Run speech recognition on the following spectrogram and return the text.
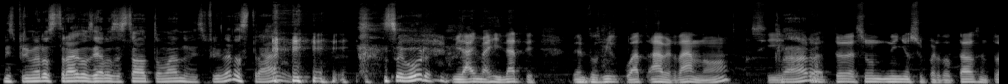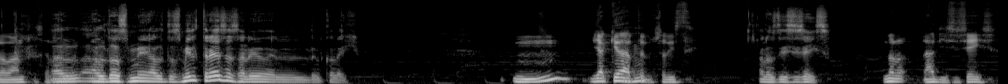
Mis primeros tragos ya los estaba tomando, mis primeros tragos. Seguro. Mira, imagínate, en 2004. Ah, ¿verdad, no? Sí. Claro. Tú, eras un niño superdotado, entrado antes. Al, al, 2000, al 2013 salido del, del colegio. Mm, ¿Ya qué edad te saliste? A los 16. No, no, a 16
